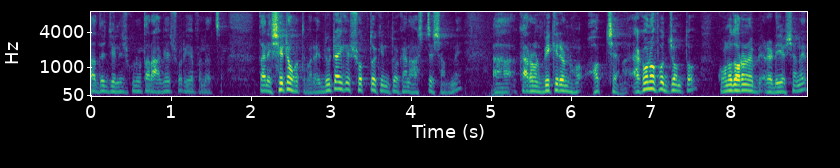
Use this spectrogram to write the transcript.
তাদের জিনিসগুলো তারা আগে সরিয়ে ফেলেছে। তাহলে সেটা হতে পারে। দুটাই সত্য কিন্তু এখানে আসছে সামনে কারণ বিকিরণ হচ্ছে না। এখনও পর্যন্ত কোনো ধরনের রেডিয়েশনের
